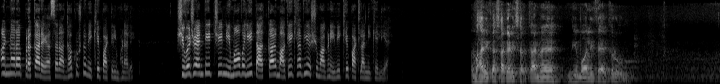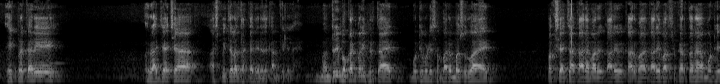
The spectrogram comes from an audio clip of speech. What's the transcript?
आणणारा प्रकार आहे असं राधाकृष्ण विखे पाटील म्हणाले. शिवजयंतीची नियमावली तात्काळ मागे घ्यावी अशी मागणी विखे पाटलांनी केली आहे. महाविकास आघाडी सरकारनं नियमावली तयार करून एक प्रकारे राज्याच्या अस्मितेला धक्का देण्याचं काम केलेलं आहे. मंत्री मोकाटपणे फिरतायत मोठे मोठे समारंभ सुरू आहेत. पक्षाचा कारभार कार्य कारभार कार्यभार स्वीकारताना मोठे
